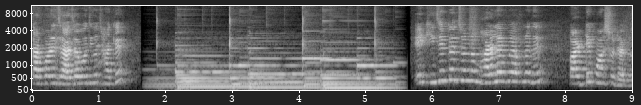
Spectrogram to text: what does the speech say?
তারপরে যা যাবতীয় থাকে। এই কিচেনটার জন্য ভাড়া লাগবে আপনাদের পার ডে পাঁচশো টাকা।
